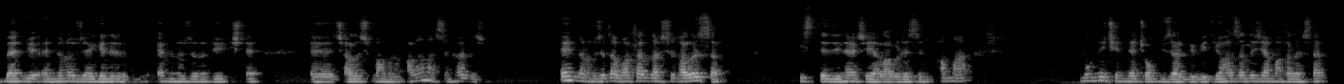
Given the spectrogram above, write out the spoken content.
ben diyor Endonezya'ya gelirim diyor. Endonezya'da diyor işte e, çalışma alırım. Alamazsın kardeşim. Endonezya'da vatandaşlık alırsan istediğin her şeyi alabilirsin. Ama bunun için de çok güzel bir video hazırlayacağım arkadaşlar.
